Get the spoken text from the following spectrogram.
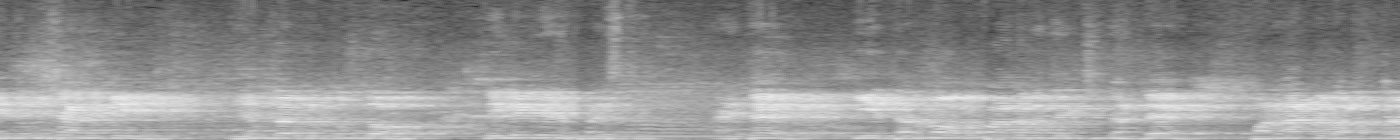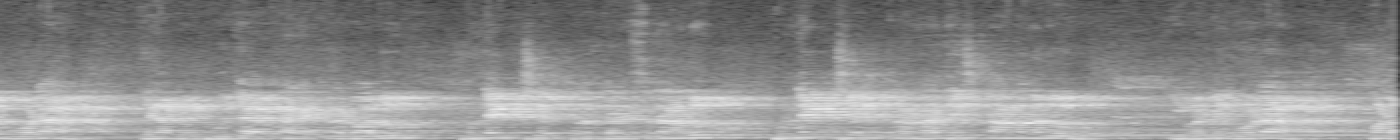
ఏ నిమిషానికి ఏం జరుగుతుందో తెలియలేని పరిస్థితి. అయితే ఈ ధర్మం ఒక పాత్ర తెచ్చిందంటే మనలాంటి వాళ్ళందరూ కూడా ఇలాంటి పూజా కార్యక్రమాలు పుణ్యక్షేత్ర దర్శనాలు పుణ్యక్షేత్ర నది స్నానాలు ఇవన్నీ కూడా మన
